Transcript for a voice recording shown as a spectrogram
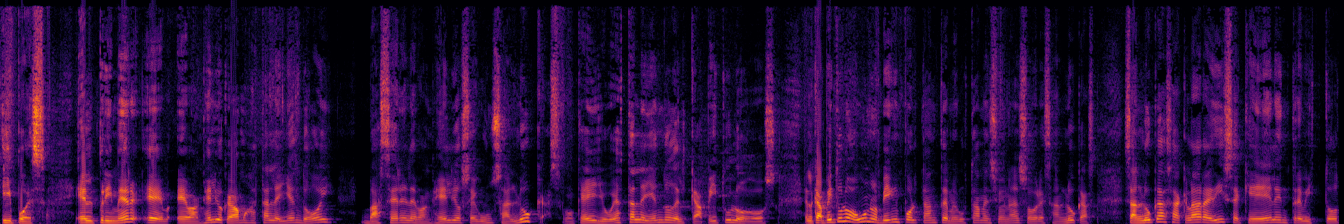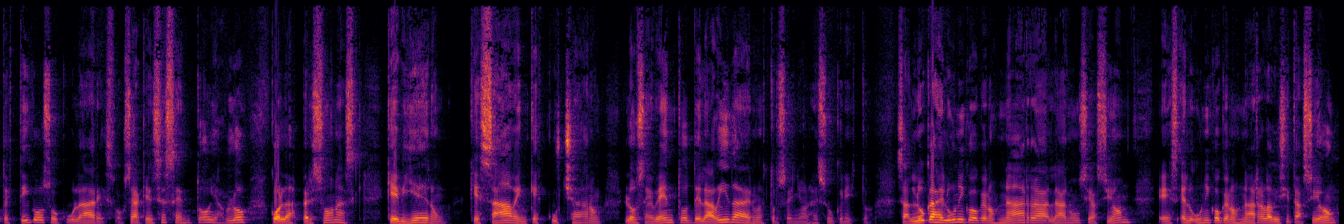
Y pues el primer evangelio que vamos a estar leyendo hoy va a ser el Evangelio según San Lucas. ¿ok? Yo voy a estar leyendo del capítulo 2. El capítulo 1 es bien importante, me gusta mencionar sobre San Lucas. San Lucas aclara y dice que él entrevistó testigos oculares, o sea, que él se sentó y habló con las personas que vieron que saben, que escucharon los eventos de la vida de nuestro Señor Jesucristo. San Lucas es el único que nos narra la anunciación, es el único que nos narra la visitación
